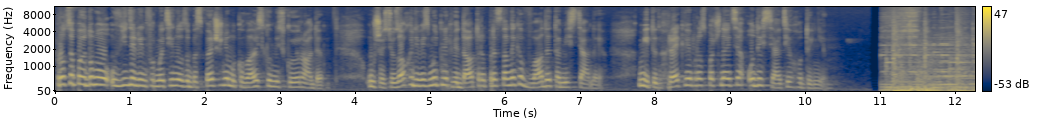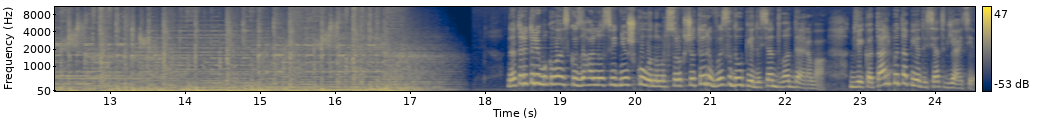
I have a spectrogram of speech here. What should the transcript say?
Про це повідомили у відділі інформаційного забезпечення Миколаївської міської ради. Участь у заході візьмуть ліквідатори, представники влади та містяни. Мітинг реквієм розпочнеться о 10-й годині. На території Миколаївської загальноосвітньої школи номер 44 висадили 52 дерева, дві катальпи та 50 в'язів.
